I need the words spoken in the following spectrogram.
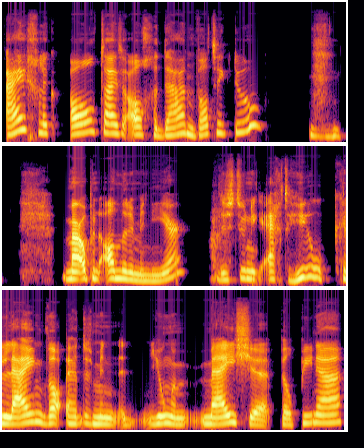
eigenlijk altijd al gedaan wat ik doe, maar op een andere manier. Dus toen ik echt heel klein was, dus mijn eh, jonge meisje Pelpina,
